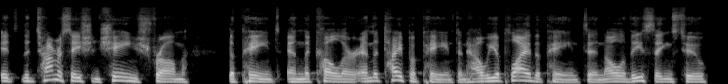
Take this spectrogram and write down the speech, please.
it's the conversation changed from the paint and the color and the type of paint and how we apply the paint and all of these things to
